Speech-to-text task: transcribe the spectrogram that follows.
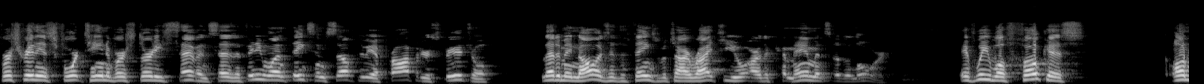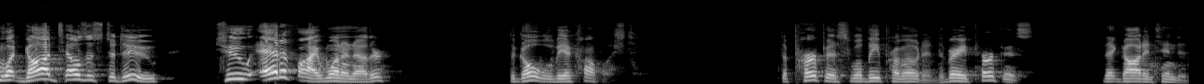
1 Corinthians 14 and verse 37 says, If anyone thinks himself to be a prophet or spiritual, let him acknowledge that the things which I write to you are the commandments of the Lord. If we will focus on what God tells us to do to edify one another, the goal will be accomplished. The purpose will be promoted, the very purpose that God intended.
